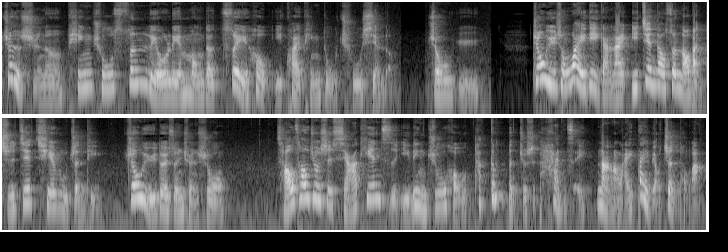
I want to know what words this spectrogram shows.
这时呢，拼出孙刘联盟的最后一块拼图出现了。周瑜，周瑜从外地赶来，一见到孙老板，直接切入正题。周瑜对孙权说：“曹操就是挟天子以令诸侯，他根本就是个汉贼，哪来代表正统啊？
